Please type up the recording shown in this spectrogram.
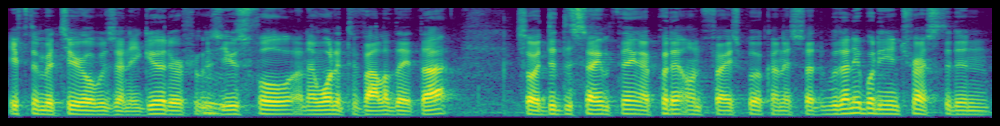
if the material was any good or if it was useful, and I wanted to validate that. So I did the same thing. I put it on Facebook and I said, would anybody interested in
